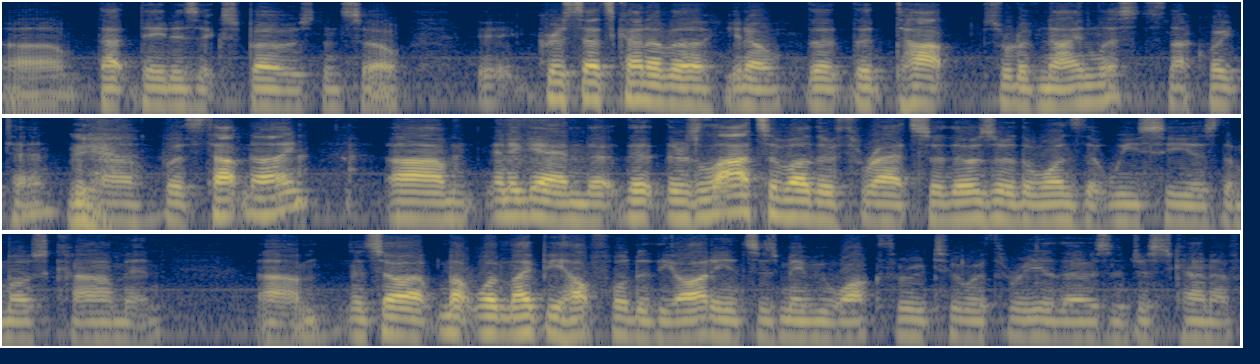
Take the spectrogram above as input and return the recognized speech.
um, that data is exposed, and so. eh, Chris, that's kind of a you know the, the top sort of nine list. It's not quite ten, Yeah. uh, but it's top nine. Um, and again, the, the, there's lots of other threats. So those are the ones that we see as the most common. Um, and so uh, m- what might be helpful to the audience is maybe walk through two or three of those and just kind of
